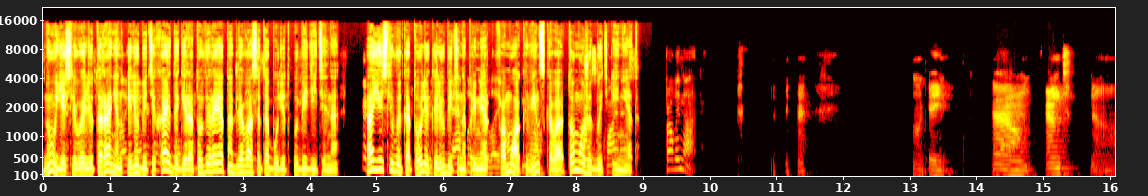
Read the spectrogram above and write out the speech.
ну, если вы лютеранин и любите Хайдегера, то, вероятно, для вас это будет убедительно. А если вы католик и любите, например, Фому Аквинского, то, может быть, и нет.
